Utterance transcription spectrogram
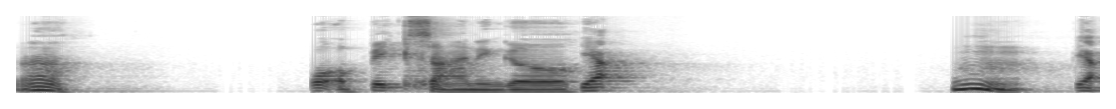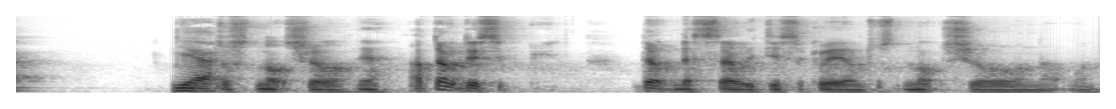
Oh. What a big signing, or. Yeah, Hmm. yeah, yeah. Just not sure. Yeah. I don't disagree. Don't necessarily disagree. I'm just not sure on that one.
